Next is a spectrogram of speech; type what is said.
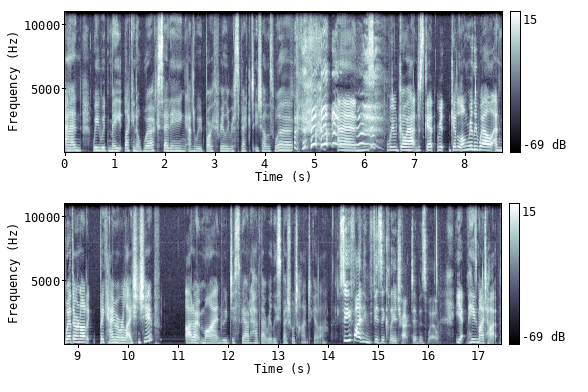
and we would meet like in a work setting and we'd both really respect each other's work. and we would go out and just get re- get along really well. And whether or not it became a relationship, I don't mind. We'd just be able to have that really special time together. So you find him physically attractive as well. Yeah, he's my type.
